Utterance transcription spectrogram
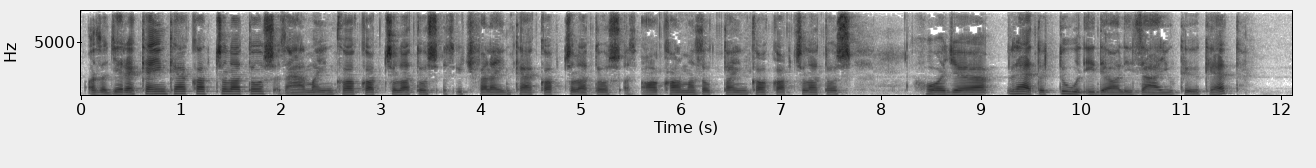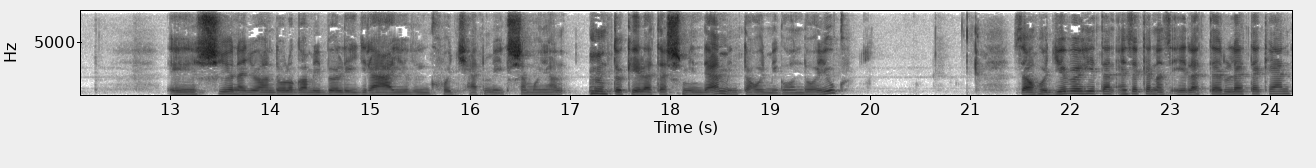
az a gyerekeinkkel kapcsolatos, az álmainkkal kapcsolatos, az ügyfeleinkkel kapcsolatos, az alkalmazottainkkal kapcsolatos, hogy lehet, hogy túl idealizáljuk őket, és jön egy olyan dolog, amiből így rájövünk, hogy hát mégsem olyan tökéletes minden, mint ahogy mi gondoljuk. Szóval, hogy jövő héten ezeken az életterületeken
